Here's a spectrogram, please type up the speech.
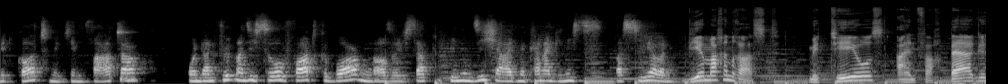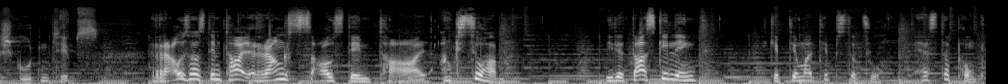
mit Gott, mit dem Vater, und dann fühlt man sich sofort geborgen. Also ich sage, ich bin in Sicherheit, mir kann eigentlich nichts passieren. Wir machen Rast mit Theos einfach bergisch guten Tipps. Raus aus dem Tal, raus aus dem Tal, Angst zu haben. Wie dir das gelingt, ich gebe dir mal Tipps dazu. Erster Punkt.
